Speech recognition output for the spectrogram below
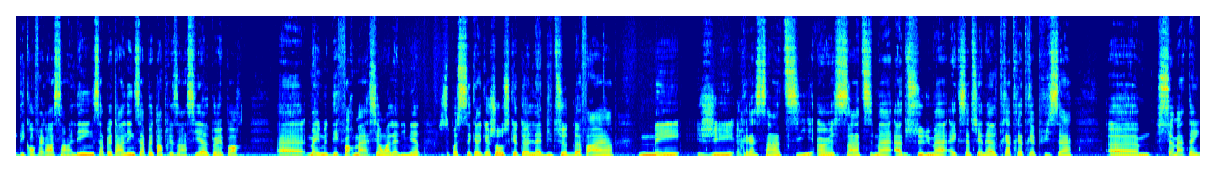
des conférences en ligne. Ça peut être en ligne, ça peut être en présentiel, peu importe. Euh, même des formations à la limite. Je sais pas si c'est quelque chose que tu as l'habitude de faire, mais j'ai ressenti un sentiment absolument exceptionnel, très, très, très puissant ce matin,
